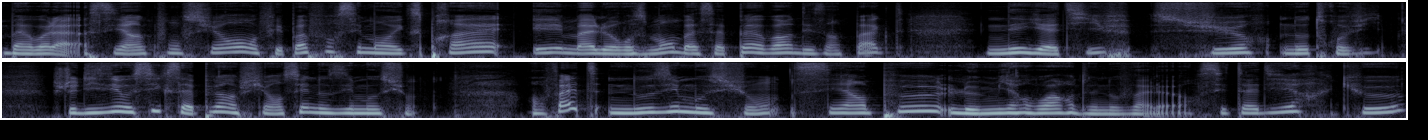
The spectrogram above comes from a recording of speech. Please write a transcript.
bah voilà, c'est inconscient, on ne fait pas forcément exprès et malheureusement, bah, ça peut avoir des impacts négatifs sur notre vie. Je te disais aussi que ça peut influencer nos émotions. En fait, nos émotions, c'est un peu le miroir de nos valeurs. C'est-à-dire que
